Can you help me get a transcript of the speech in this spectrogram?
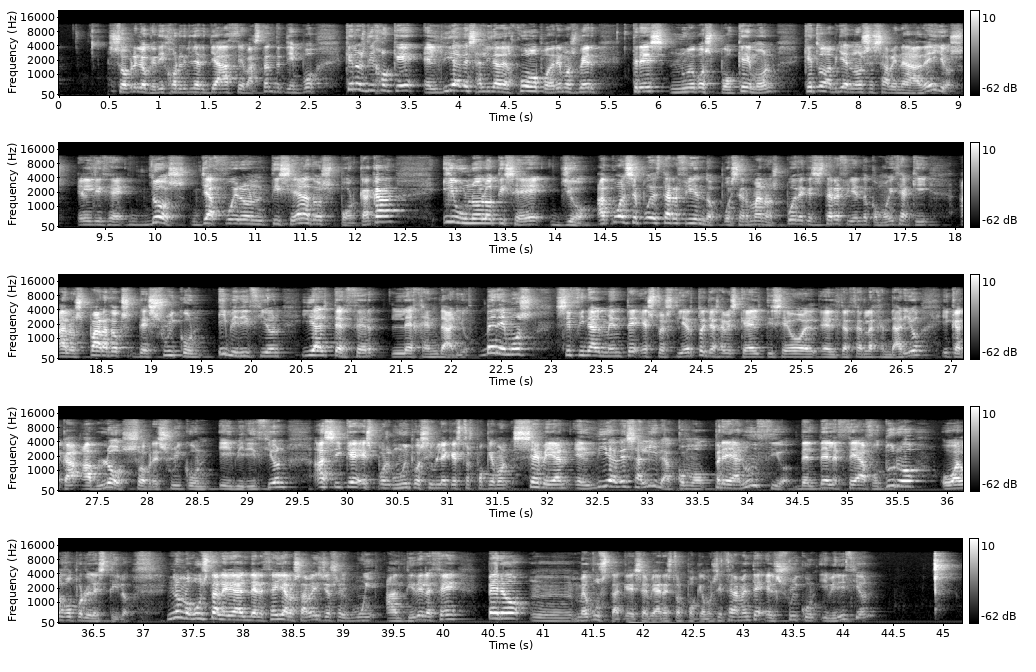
sobre lo que dijo Riddler ya hace bastante tiempo, que nos dijo que el día de salida del juego podremos ver tres nuevos Pokémon que todavía no se sabe nada de ellos. Él dice, dos ya fueron tiseados por Kaká y uno lo tiseé yo. ¿A cuál se puede estar refiriendo? Pues hermanos, puede que se esté refiriendo, como dice aquí, a los Paradox de Suicune y Viridion y al tercer legendario. Veremos si finalmente esto es cierto, ya sabéis que él tiseó el, tercer legendario y que acá habló sobre Suicune y Viridion, así que es muy posible que estos Pokémon se vean el día de salida como preanuncio del DLC a futuro o algo por el estilo. No me gusta la idea del DLC, ya lo sabéis, yo soy muy anti-DLC, pero mm, me gusta que se vean estos Pokémon. Sinceramente, el Suicune y Viridion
